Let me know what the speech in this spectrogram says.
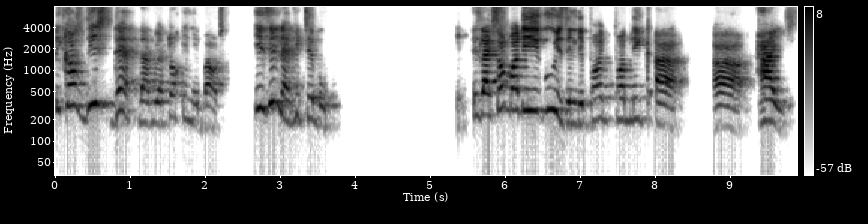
Because this death that we are talking about is inevitable. It's like somebody who is in the public uh, uh, highs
